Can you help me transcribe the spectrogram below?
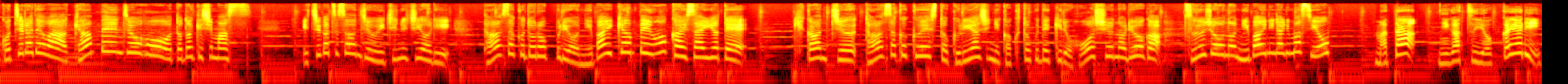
こちらではキャンペーン情報をお届けします。1月31日より探索ドロップ量2倍キャンペーンを開催予定。期間中探索クエストクリア時に獲得できる報酬の量が通常の2倍になりますよ。また2月4日より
